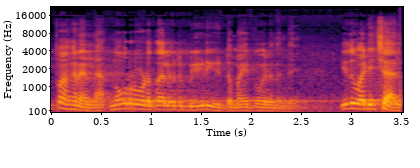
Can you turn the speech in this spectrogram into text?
ഇപ്പോൾ അങ്ങനെയല്ല നൂറ് രൂപ കൊടുത്താൽ ഒരു ബീഡി കിട്ടും മയക്കം വരുന്നുണ്ട്. ഇത് വലിച്ചാൽ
